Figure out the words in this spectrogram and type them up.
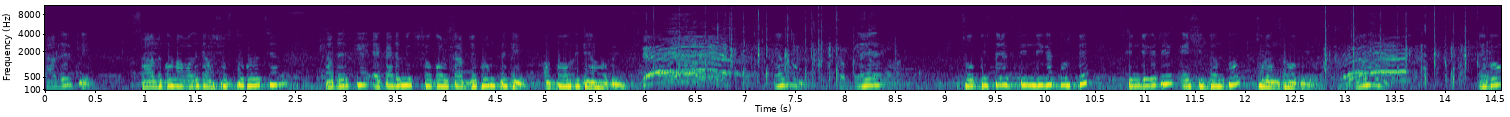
তাদেরকে, স্যারগণ আমাদেরকে আশ্বস্ত করেছেন, তাদেরকে একাডেমিক সকল কার্যক্রম থেকে অব্যাহতি দেওয়া হবে। এবং চব্বিশ তারিখ সিন্ডিকেট বসবে। সিন্ডিকেটে এই সিদ্ধান্ত চূড়ান্ত হবে। এবং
